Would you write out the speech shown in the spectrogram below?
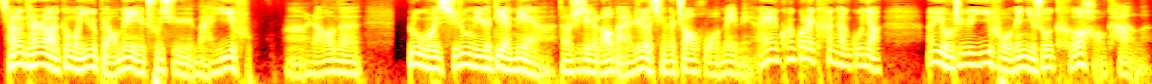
前两天啊，跟我一个表妹出去买衣服啊，然后呢，路过其中的一个店面啊，当时这个老板热情的招呼我妹妹，哎，快过来看看，姑娘，哎呦，这个衣服我跟你说可好看了。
